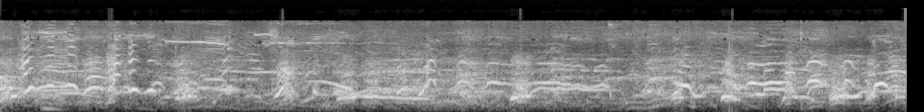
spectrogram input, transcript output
Oh,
